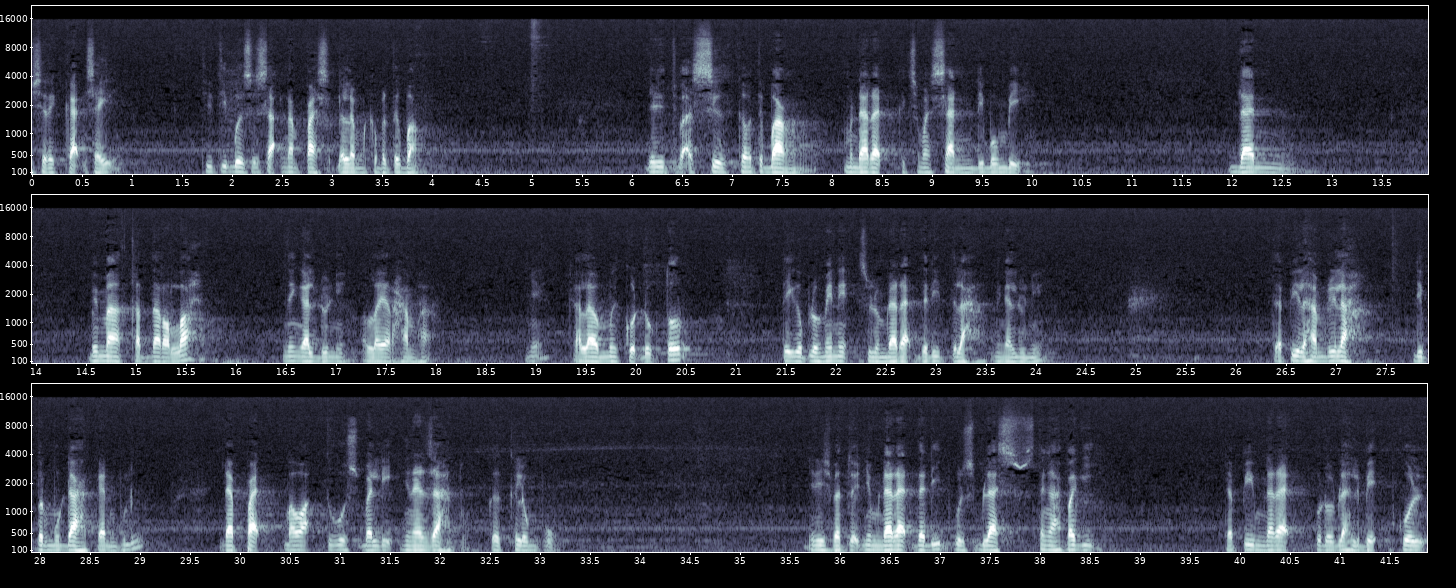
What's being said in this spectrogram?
sama syarikat saya tiba-tiba sesak nafas dalam kapal terbang. Jadi terpaksa kapal terbang mendarat kecemasan di Bombay. Dan bima qaddar Allah meninggal dunia Allah yarhamha. Ya kalau mengikut doktor 30 minit sebelum darat jadi telah meninggal dunia. Tapi alhamdulillah dipermudahkan pula dapat bawa terus balik jenazah tu ke Kelumpur jadi sepatutnya mendarat tadi pukul 11 setengah pagi. Tapi mendarat pukul 12 lebih pukul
